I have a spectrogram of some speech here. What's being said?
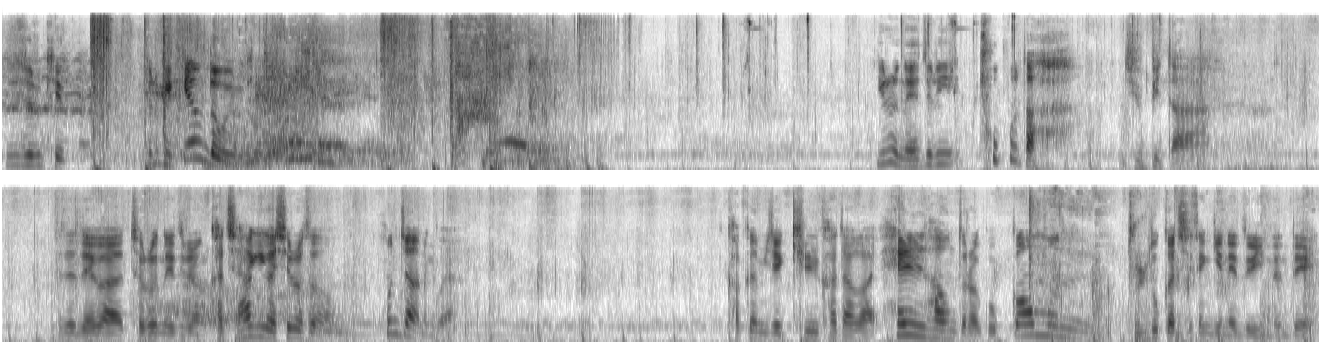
그래서 저렇게 저렇게 깨운다고 이렇게 이런 애들이 초보다 뉴비다. 그래서 내가 저런 애들이랑 같이 하기가 싫어서 혼자 하는 거야. 가끔 이제 길 가다가 헬하운드라고 검은 불독같이 생긴 애들이 있는데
